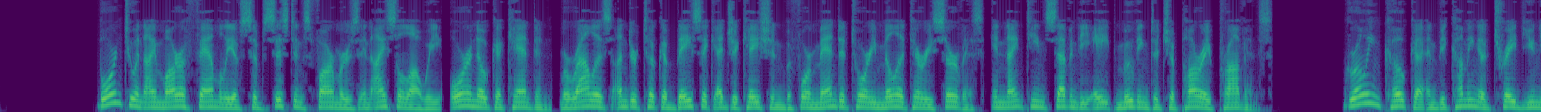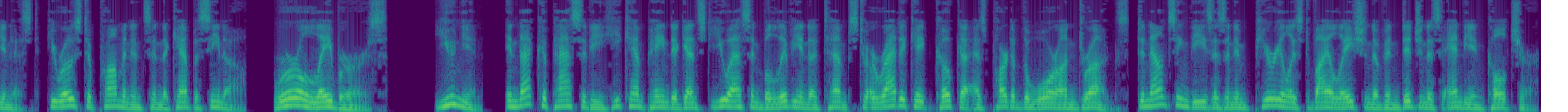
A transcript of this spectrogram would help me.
Born to an Aymara family of subsistence farmers in Isallawi, Orinoca Canton, Morales undertook a basic education before mandatory military service, in 1978 moving to Chapare province. Growing coca and becoming a trade unionist, he rose to prominence in the Campesino rural laborers union. In that capacity he campaigned against U.S. and Bolivian attempts to eradicate coca as part of the war on drugs, denouncing these as an imperialist violation of indigenous Andean culture.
